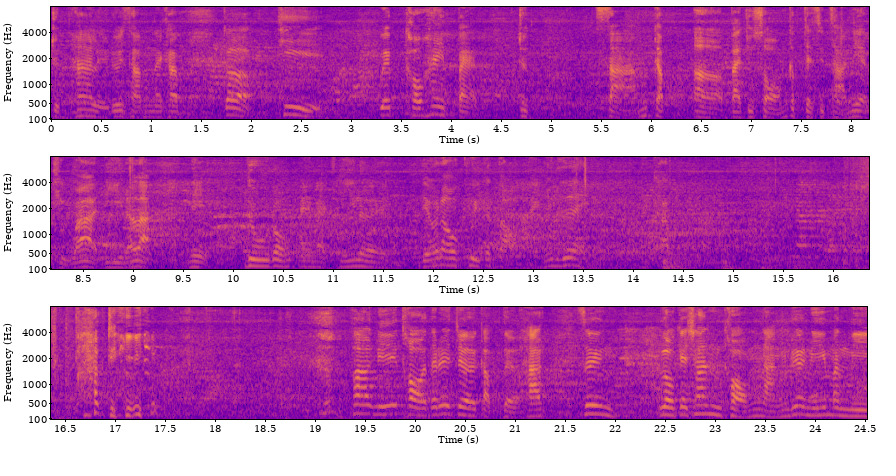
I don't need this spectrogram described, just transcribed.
8.5 เลยด้วยซ้ำนะครับ ก็ที่เว็บเขาให้ 8.3 กับเอ่อ8.2 กับ 73 เนี่ย ถือว่าดีแล้วล่ะ นี่ดูโรง IMAX นี้เลย เดี๋ยวเราคุยกันต่อไปเรื่อยๆนะครับ ภาคนี้ ภาคนี้ทอจะได้เจอกับ The Hulk ซึ่ง location ของหนังเรื่องนี้มันมี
